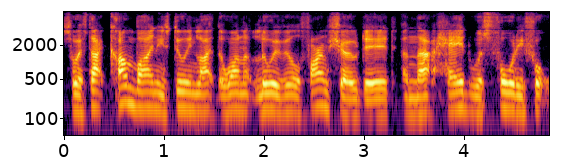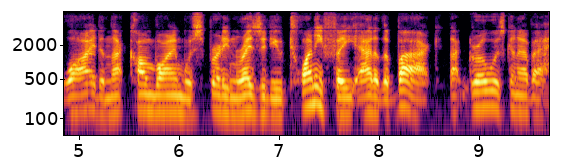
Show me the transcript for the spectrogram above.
So if that combine is doing like the one at Louisville Farm Show did, and that head was 40 foot wide and that combine was spreading residue 20 feet out of the back, that grower's going to have a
